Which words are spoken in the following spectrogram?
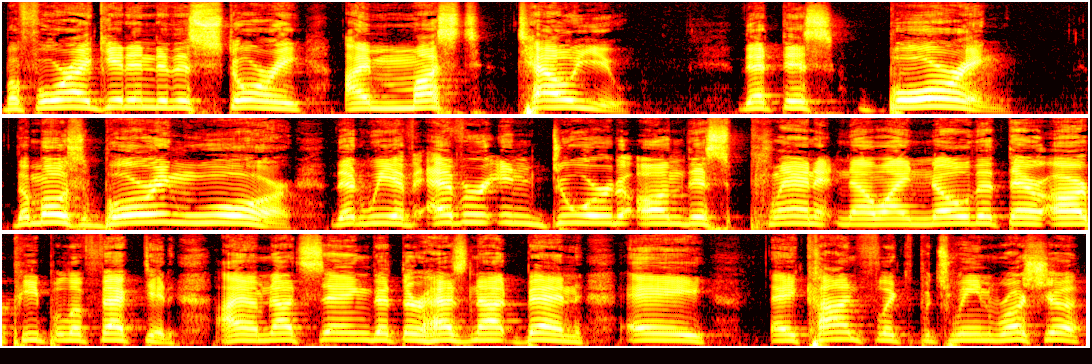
before I get into this story, I must tell you that this boring, the most boring war that we have ever endured on this planet. Now, I know that there are people affected. I am not saying that there has not been a a conflict between Russia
